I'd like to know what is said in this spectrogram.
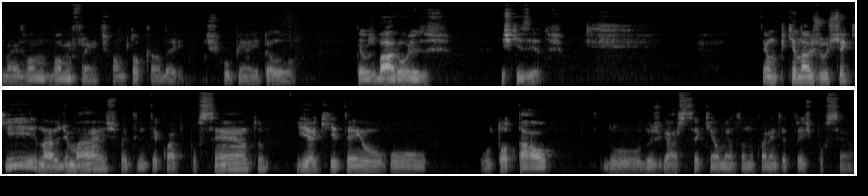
mas vamos, vamos em frente, vamos tocando aí. Desculpem aí pelo, pelos barulhos esquisitos. Tem um pequeno ajuste aqui, nada demais, foi 34%. E aqui tem o, o, o total do, dos gastos aqui aumentando 43%.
